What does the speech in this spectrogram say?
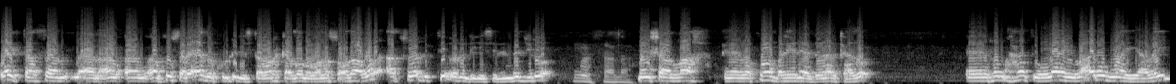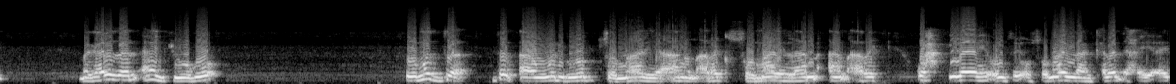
laygtaasaan aan ku saray aadan ku dhegeysta wararkaadooda waa la socdaa. War aad soo dhigtay oonan dhegeysanin ma jiro. Maasha allah waa ku hambalyaynaya dadaalkaado. Run ahaanti wallahi waa anigu waa yaabay magaaladan aan joogo ummadda dad aan weligood soomaaliya aanan arag somalilan aan arag wax ilaahay untay oo somalilan kala dhexeeya ay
